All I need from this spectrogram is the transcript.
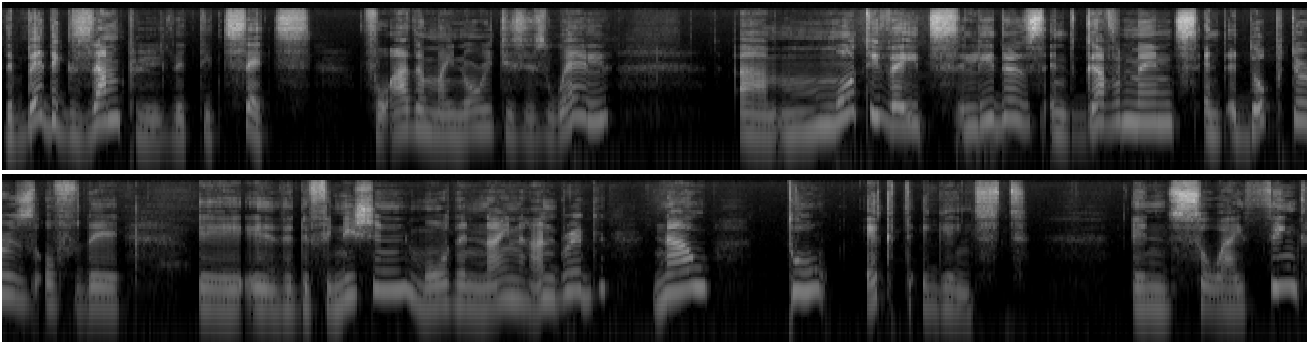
the bad example that it sets for other minorities as well, um, motivates leaders and governments and adopters of the uh, uh, the definition, more than 900 now, to act against. And so I think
